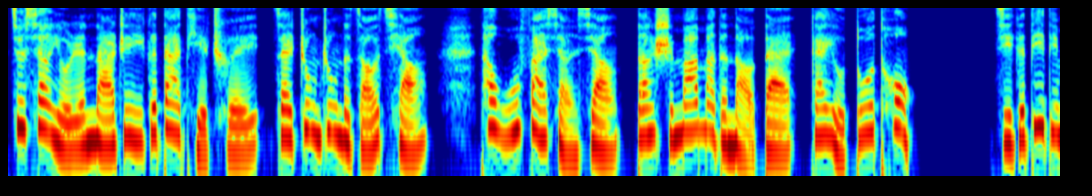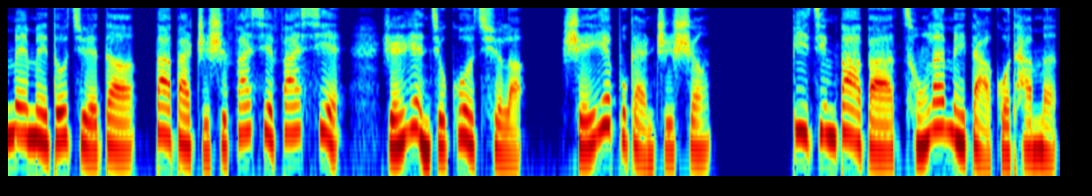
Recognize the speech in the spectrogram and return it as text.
就像有人拿着一个大铁锤在重重的凿墙。他无法想象当时妈妈的脑袋该有多痛。几个弟弟妹妹都觉得爸爸只是发泄发泄，忍忍就过去了，谁也不敢吱声。毕竟爸爸从来没打过他们。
